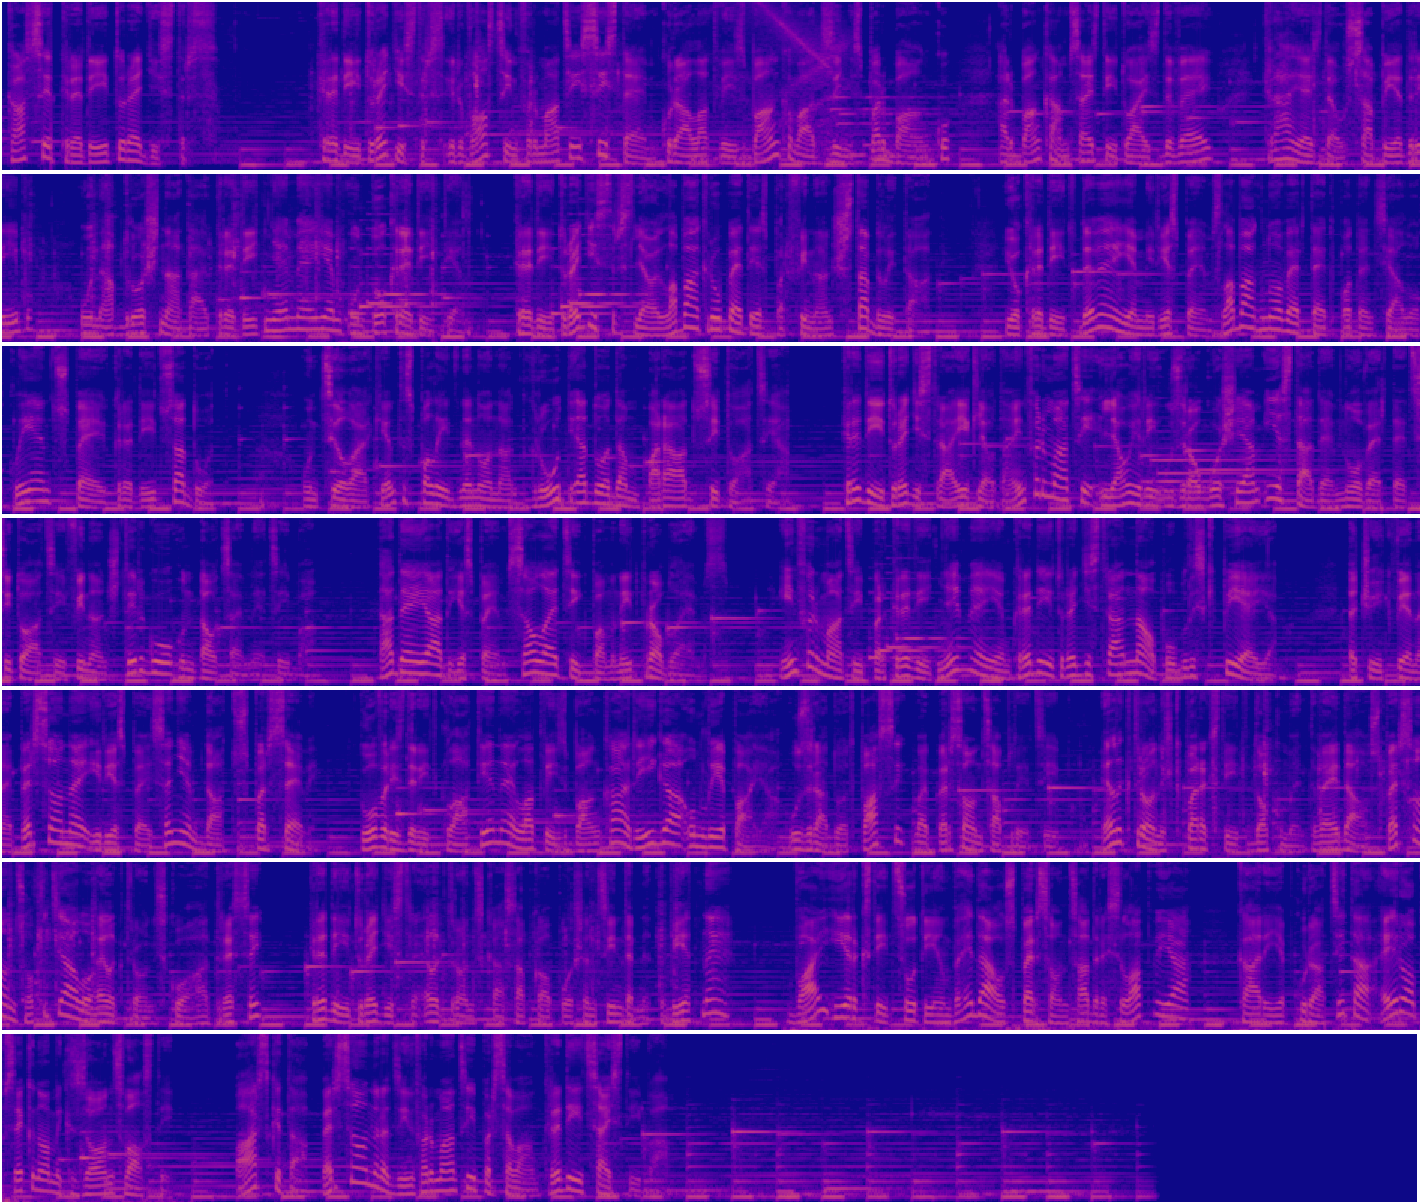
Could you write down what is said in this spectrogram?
Kas ir kredītu reģistrs? Kredītu reģistrs ir valsts informācijas sistēma, kurā Latvijas banka vāc ziņas par banku, ar bankām saistītu aizdevēju, krājēsdevu sabiedrību un apdrošinātāju kredītņēmējiem un to kredītiem. Kredītu reģistrs ļauj labāk rūpēties par finanšu stabilitāti, jo kredītu devējiem ir iespējams labāk novērtēt potenciālo klientu spēju kredītus atdot, un cilvēkiem tas palīdz nenonākt grūti atdodamu parādu situācijā. Kredītu reģistrā iekļautā informācija ļauj arī uzraugošajām iestādēm novērtēt situāciju finanšu tirgū un tautsaimniecībā. Tādējādi iespējams saulēcīgi pamanīt problēmas. Informācija par kredītņēmējiem kredītu reģistrā nav publiski pieejama, taču ikvienai personai ir iespēja saņemt datus par sevi. To var izdarīt klātienē Latvijas bankā, Rīgā un Liepājā, uzrādot pasi vai personas apliecību. Elektroniski parakstīta dokumenta veidā uz personas oficiālo elektronisko adresi, kredītu reģistra elektroniskās apkalpošanas interneta vietnē vai ierakstīt sūtījuma veidā uz personas adresi Latvijā, kā arī jebkurā citā Eiropas ekonomikas zonas valstī. Pārskatā persona redz informāciju par savām kredīta saistībām.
